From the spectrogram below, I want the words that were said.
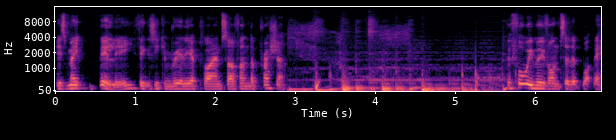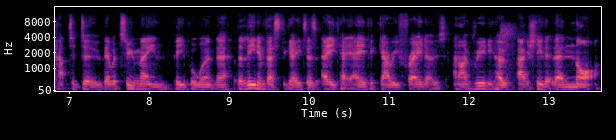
His mate Billy thinks he can really apply himself under pressure. Before we move on to the, what they had to do, there were two main people, weren't there? The lead investigators, aka the Gary Fredos. And I really hope actually that they're not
